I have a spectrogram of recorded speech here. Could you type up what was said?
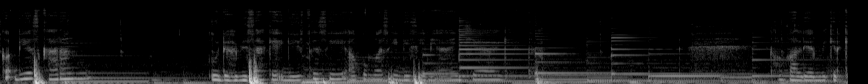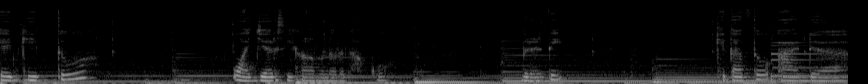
Kok dia sekarang udah bisa kayak gitu sih? Aku masih di sini aja gitu. Kalau kalian mikir kayak gitu wajar sih kalau menurut aku. Berarti kita tuh ada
